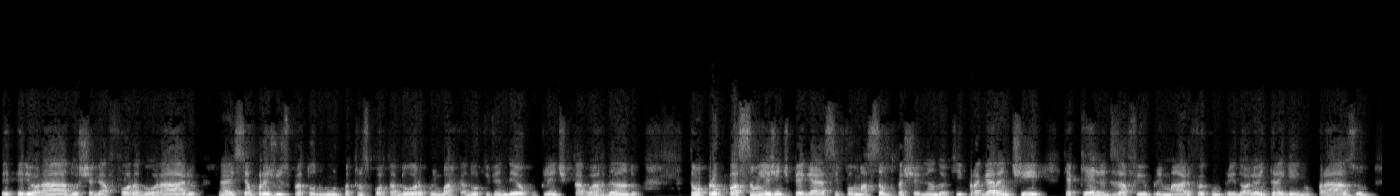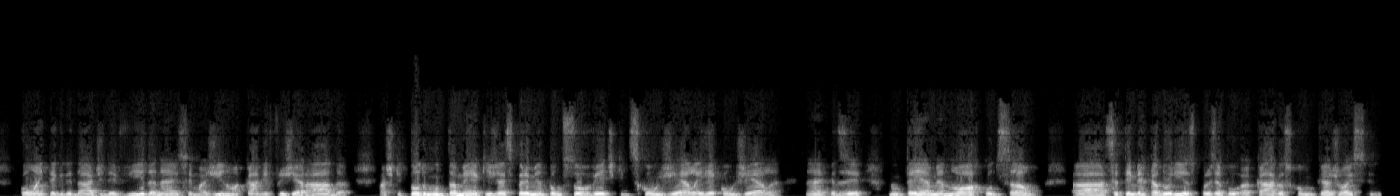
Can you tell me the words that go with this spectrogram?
deteriorado, ou chegar fora do horário. Né? Isso é um prejuízo para todo mundo, para a transportadora, para o embarcador que vendeu, para o cliente que está aguardando. Então, a preocupação em a gente pegar essa informação que está chegando aqui para garantir que aquele desafio primário foi cumprido. Olha, eu entreguei no prazo, com a integridade devida, né? Você imagina uma carga refrigerada. Acho que todo mundo também aqui já experimentou um sorvete que descongela e recongela, né? Quer dizer, não tem a menor condição. Ah, você tem mercadorias, por exemplo, ah, cargas como que a Joyce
